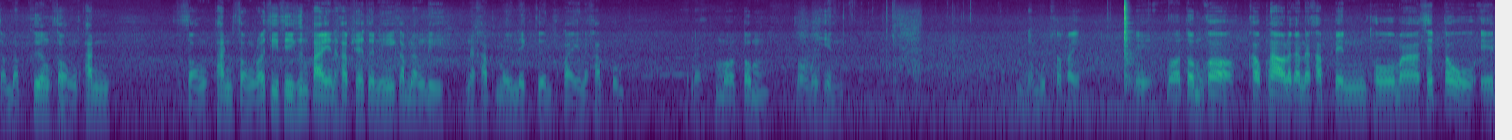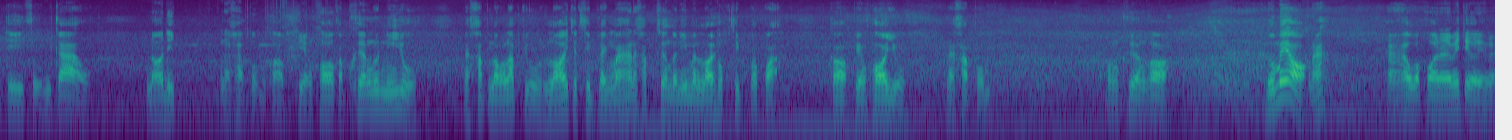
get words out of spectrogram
สำหรับเครื่อง 2,000 2,200ซีซีขึ้นไปนะครับ ใช้ตัวนี้กำลังดีนะครับ ไม่เล็กเกินไปนะครับผม นะหม้อต้มมองไม่เห็นเดี๋ยวมุดเข้าไปนี่หม้อต้มก็คร่าวๆแล้วกันนะครับ เป็นโทมาเซตโต AT09 Nordic นะครับผมก็เพียงพอกับเครื่องรุ่นนี้อยู่นะครับรองรับอยู่ 170 แรงม้านะครับ เครื่องตัวนี้มัน 160 กว่ากว่าๆก็เพียงพออยู่นะครับผมห้องเครื่องก็ดูไม่ออกนะ หาอุปกรณ์อะไรไม่เจอเลยไหม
